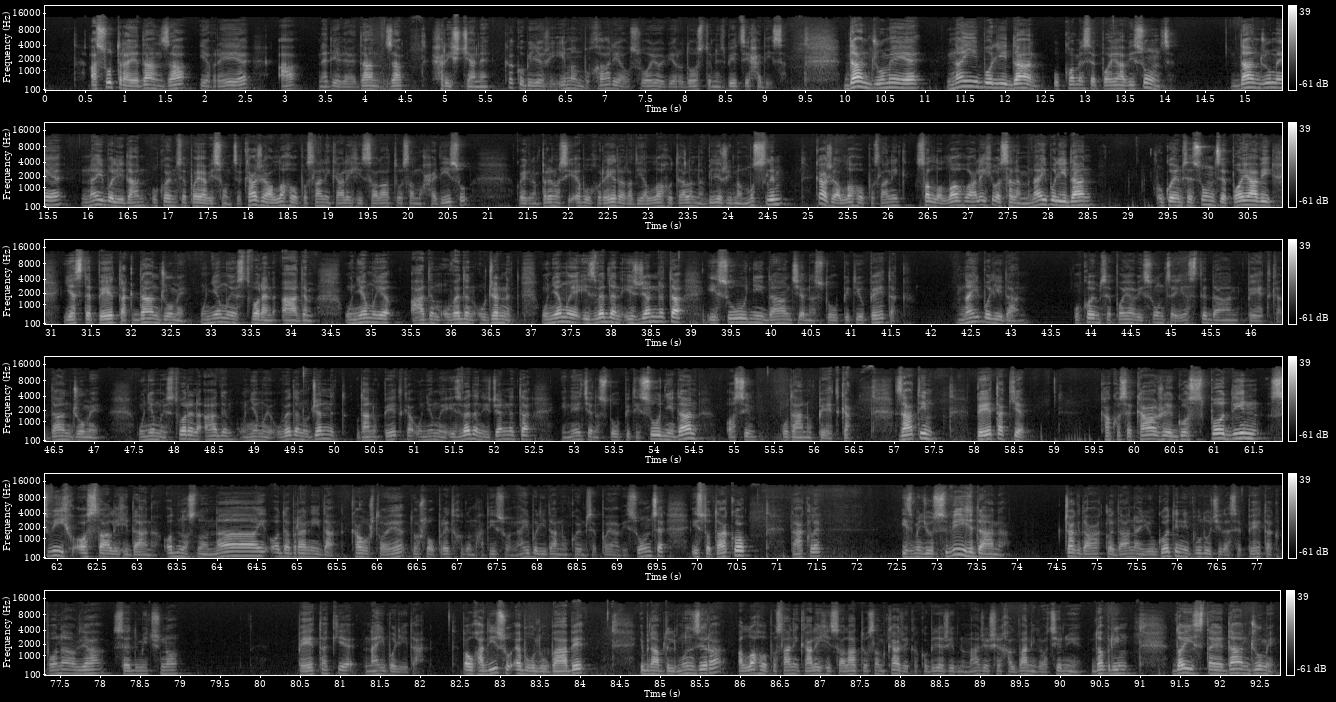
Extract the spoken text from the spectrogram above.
a sutra je dan za jevreje, a nedjelja je dan za hrišćane, kako bilježi imam Buharija u svojoj vjerodostojnoj zbirci hadisa. Dan džume je najbolji dan u kome se pojavi sunce. Dan džume je najbolji dan u kojem se pojavi sunce. Kaže Allahov poslanik alihi salatu wasalam hadisu, kojeg nam prenosi Ebu Hureyra radijallahu ta'ala na bilježima muslim, kaže Allahov poslanik sallallahu alihi wasalam, najbolji dan u kojem se sunce pojavi jeste petak, dan džume. U njemu je stvoren Adem. U njemu je Adem uveden u džennet. U njemu je izveden iz dženneta i sudnji dan će nastupiti u petak. Najbolji dan u kojem se pojavi sunce jeste dan petka, dan džume. U njemu je stvoren Adem, u njemu je uveden u džennet, u danu petka, u njemu je izveden iz dženneta i neće nastupiti sudnji dan osim u danu petka. Zatim, petak je kako se kaže, gospodin svih ostalih dana, odnosno najodabrani dan, kao što je došlo u prethodnom hadisu, najbolji dan u kojem se pojavi sunce. Isto tako, dakle, između svih dana, čak dakle dana i u godini, budući da se petak ponavlja sedmično, petak je najbolji dan. Pa u hadisu Ebu Lubabe, Ibn Abdul Munzira, Allahov poslanik alihi salatu oslam kaže kako bilježi Ibn Mađe, šeh Albani ga ocjenjuje dobrim, doista je dan džume,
